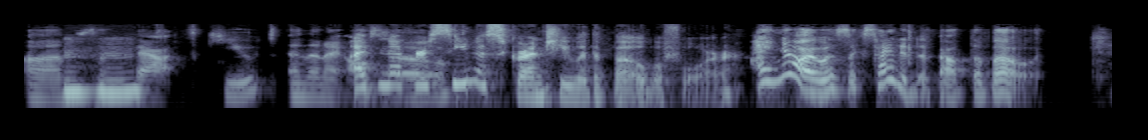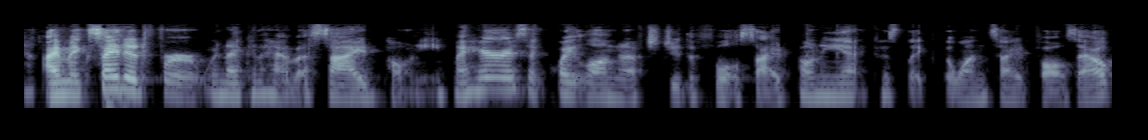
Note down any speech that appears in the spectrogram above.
Um, Mhm. so that's cute. And then I also, I've never seen a scrunchie with a bow before. I know I was excited about the bow. I'm excited for when I can have a side pony. My hair isn't quite long enough to do the full side pony yet because like the one side falls out.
